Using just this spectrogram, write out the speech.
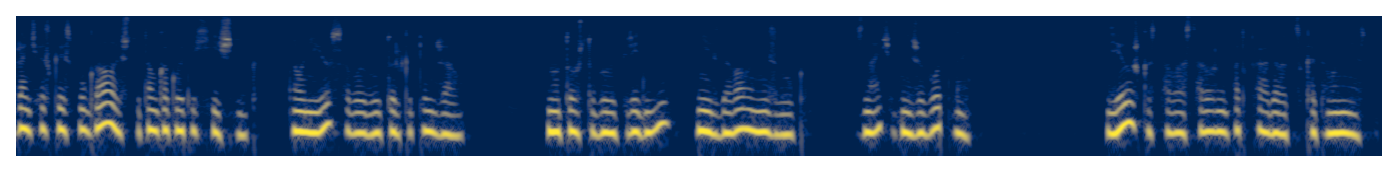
Франческа испугалась, что там какой-то хищник, а у нее с собой был только кинжал. Но то, что было перед ней, не издавало ни звука. значит, не животное. Девушка стала осторожно подкрадываться к этому месту.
